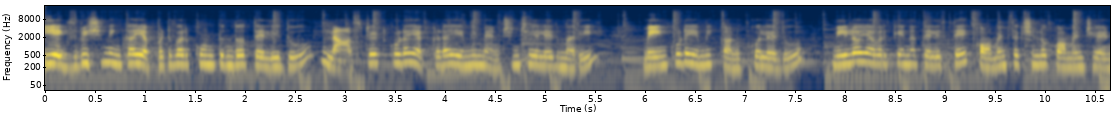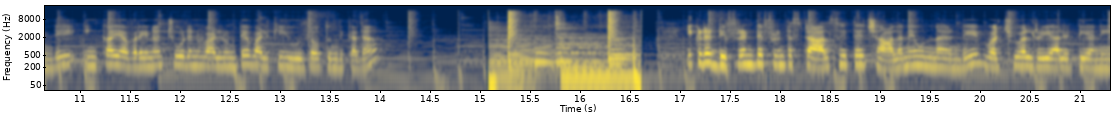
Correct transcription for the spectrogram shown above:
ఈ ఎగ్జిబిషన్ ఇంకా ఎప్పటి వరకు ఉంటుందో తెలీదు. లాస్ట్ డేట్ కూడా ఎక్కడ ఏమీ మెన్షన్ చేయలేదు మరి. మేము కూడా ఏమీ కనుక్కోలేదు. మీలో ఎవరికైనా తెలిస్తే కామెంట్ సెక్షన్లో కామెంట్ చేయండి. ఇంకా ఎవరైనా చూడని వాళ్ళు ఉంటే వాళ్ళకి యూజ్ అవుతుంది కదా. ఇక్కడ డిఫరెంట్ డిఫరెంట్ స్టాల్స్ అయితే చాలానే ఉన్నాయండి. వర్చువల్ రియాలిటీ అని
